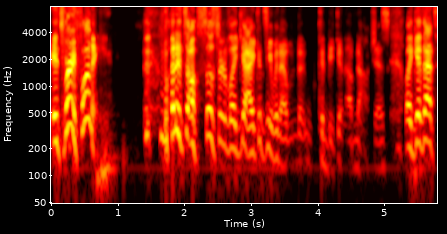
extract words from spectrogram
it's very funny. but it's also sort of like, yeah, I can see where that, that could be obnoxious. Like if that's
